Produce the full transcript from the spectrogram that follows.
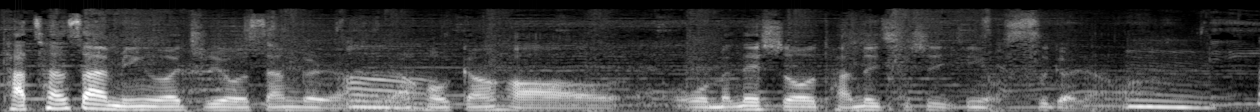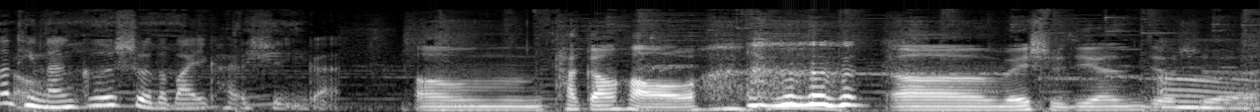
他参赛名额只有三个人，哦然后刚好我们那时候团队其实已经有四个人了。嗯，那挺难割舍的吧？一开始应该。嗯，他刚好，呃，没时间，就是、嗯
